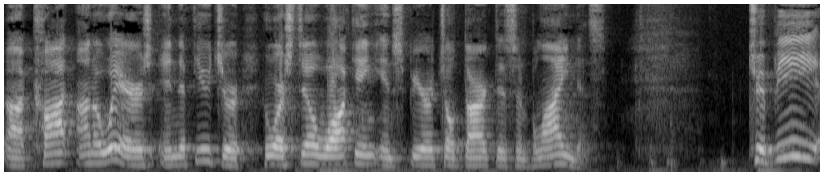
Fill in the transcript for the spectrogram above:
uh, caught unawares in the future who are still walking in spiritual darkness and blindness. To be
